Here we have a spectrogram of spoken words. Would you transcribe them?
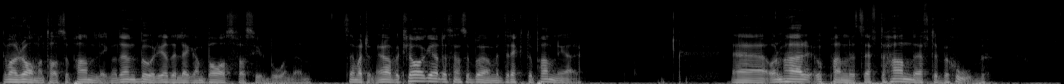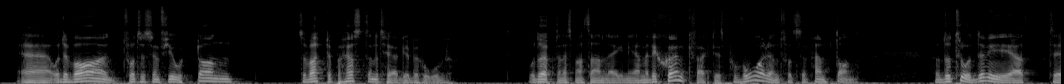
Det var en ramavtalsupphandling och den började lägga en bas för asylboenden. Sen var den överklagad och sen så började man med direktupphandlingar. Eh, och de här upphandlades efterhand och efter behov. Eh, och det var 2014 så var det på hösten ett högre behov. Och då öppnades massa anläggningar. Men det sjönk faktiskt på våren 2015. Så då trodde vi att eh,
